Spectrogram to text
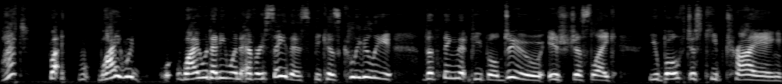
what? Why, why would, why would anyone ever say this? Because clearly the thing that people do is just like, you both just keep trying,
